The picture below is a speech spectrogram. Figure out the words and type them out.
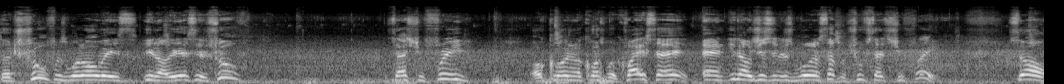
the truth is what always, you know, yes, the truth sets you free according, of course, what Christ said. And, you know, just in this world stuff, the truth sets you free. So,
